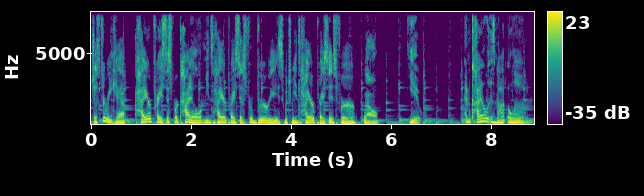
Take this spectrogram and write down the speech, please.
Just to recap, higher prices for Kyle means higher prices for breweries, which means higher prices for, well, you. And Kyle is not alone.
